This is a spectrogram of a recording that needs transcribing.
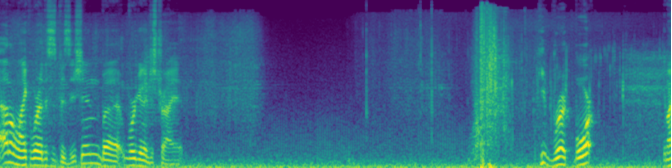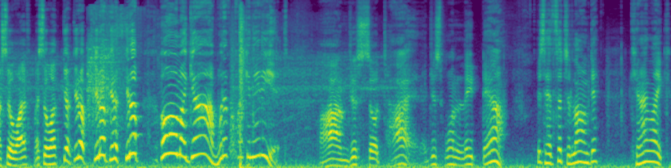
I don't like where this is positioned, but we're gonna just try it. Keep right, boy. Am I still alive? Am I still alive? Get, get up, get up, get up, get up! Oh my god, what a fucking idiot! Ah, I'm just so tired. I just want to lay down. Just had such a long day. Can I, like,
